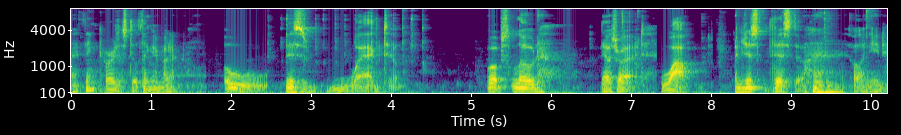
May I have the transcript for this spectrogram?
I think, or is it still thinking about it? Oh, this is wagtail. Whoops, load. That's right. Wow. And just this though, all I need.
